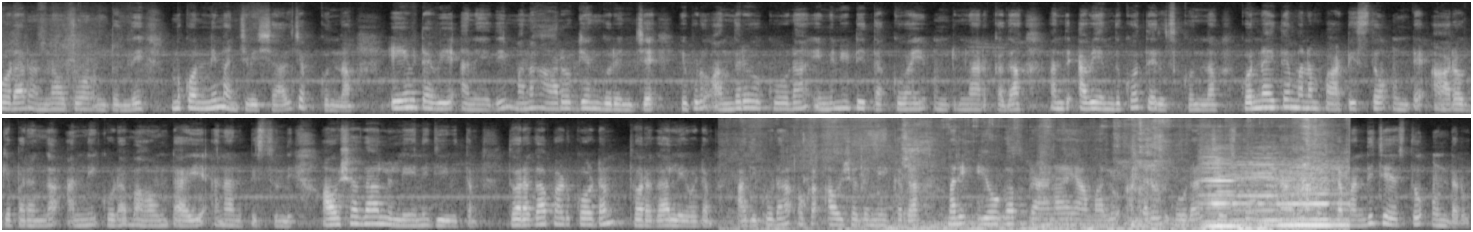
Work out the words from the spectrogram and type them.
కూడా రన్ అవుతూ ఉంటుంది. కొన్ని మంచి విషయాలు చెప్పుకుందాం. ఏమిటవి అనేది మన ఆరోగ్యం గురించే. ఇప్పుడు అందరూ కూడా ఇమ్యూనిటీ తక్కువై ఉంటున్నారు కదా. అంది అవి ఎందుకో తెలుసుకుందాం. కొన్ని అయితే మనం పాటిస్తూ ఉంటే ఆరోగ్యపరంగా అన్నీ కూడా బాగుంటాయి అని అనిపిస్తుంది. ఔషధాలు లేని జీవితం. త్వరగా పడుకోవటం త్వరగా లేవటం. అది కూడా ఒక ఔషధమే కదా. మరి యోగా ప్రాణాయామాలు అందరూ కూడా చేస్తూ ఉంటారు. కొంతమంది చేస్తూ ఉండరు.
